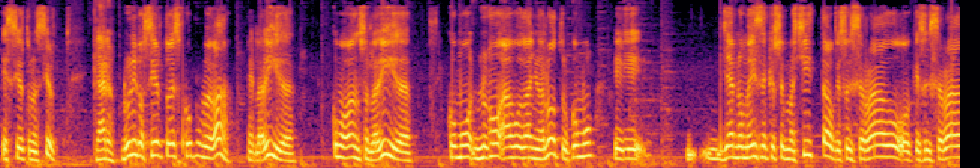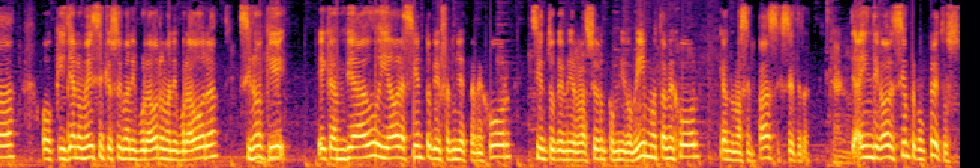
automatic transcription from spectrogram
es cierto o no es cierto. Claro. Lo único cierto es cómo me va en la vida cómo avanzo en la vida, cómo no hago daño al otro, cómo eh, ya no me dicen que soy machista o que soy cerrado o que soy cerrada o que ya no me dicen que soy manipulador o manipuladora, sino que he cambiado y ahora siento que mi familia está mejor, siento que mi relación conmigo mismo está mejor, que ando más en paz, etcétera. Hay indicadores siempre concretos.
